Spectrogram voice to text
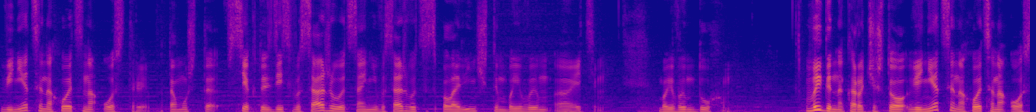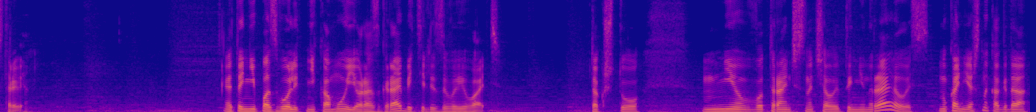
Венеция находится на острове, потому что все, кто здесь высаживаются, они высаживаются с половинчатым боевым э, этим, боевым духом. Выгодно, короче, что Венеция находится на острове. Это не позволит никому ее разграбить или завоевать. Так что мне вот раньше сначала это не нравилось. Ну, конечно, когда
